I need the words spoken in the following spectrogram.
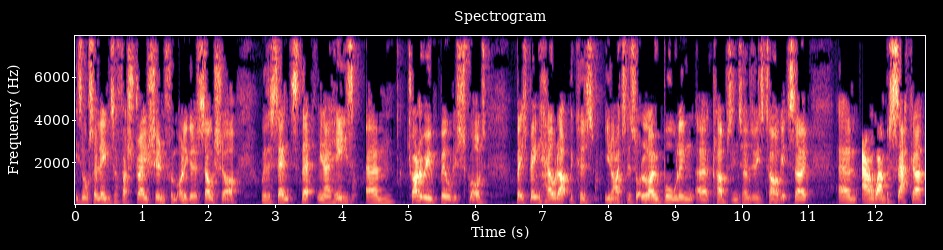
is also leading to frustration from Ole Gunnar Solskjaer, with a sense that you know he's um, trying to rebuild his squad, but it's being held up because United are sort of lowballing uh, clubs in terms of his targets. So. Um, Aaron Wan-Bissaka,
